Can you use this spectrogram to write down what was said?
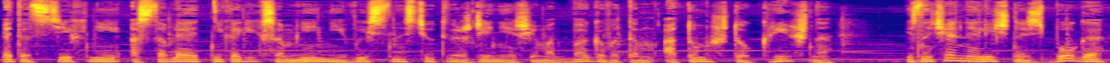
Этот стих не оставляет никаких сомнений в истинности утверждения Шримад Бхагаватам о том, что Кришна — изначальная личность Бога,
